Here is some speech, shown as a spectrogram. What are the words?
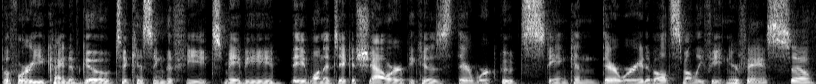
before you kind of go to kissing the feet. Maybe they want to take a shower because their work boots stink and they're worried about smelly feet in your face. So,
